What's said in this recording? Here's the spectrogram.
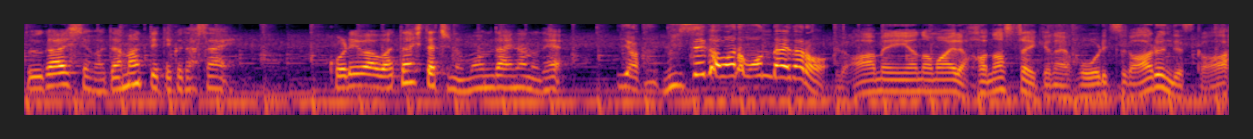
部外者は黙っててください。これは私たちの問題なので、いや店側の問題だろラーメン屋の前で話しちゃいけない法律があるんですか？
